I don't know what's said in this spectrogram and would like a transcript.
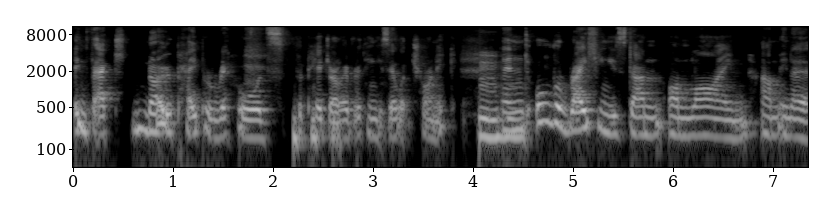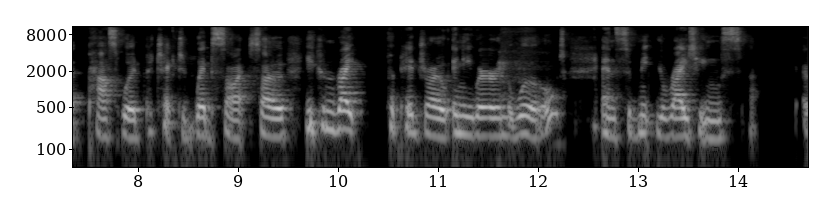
in fact no paper records for Pedro. Everything is electronic, Mhm. and all the rating is done online um, in a password protected website. So you can rate for Pedro anywhere in the world and submit your ratings uh,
